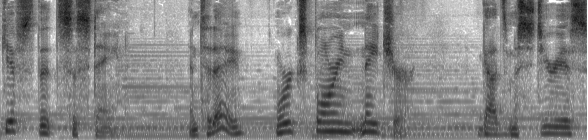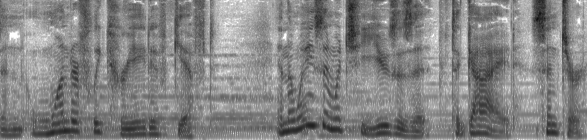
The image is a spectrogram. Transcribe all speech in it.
gifts that sustain. And today, we're exploring nature, God's mysterious and wonderfully creative gift, and the ways in which He uses it to guide, center,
